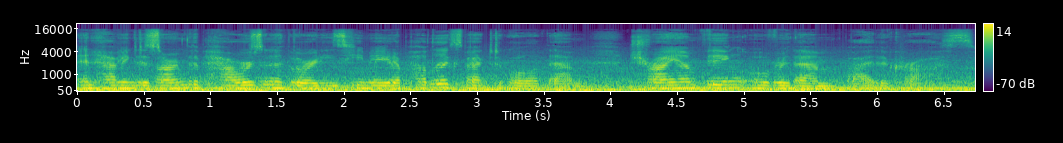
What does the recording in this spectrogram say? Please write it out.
And having disarmed the powers and authorities, he made a public spectacle of them, triumphing over them by the cross.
